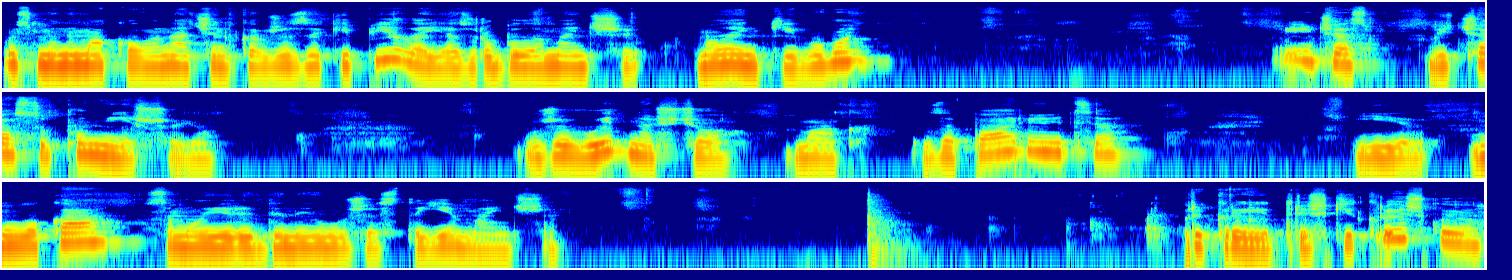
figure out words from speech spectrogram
Ось в мене макова начинка вже закипіла, я зробила менший маленький вогонь. І час від часу помішую. Уже видно, що мак запарюється, і молока самої рідини вже стає менше. Прикрию трішки кришкою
